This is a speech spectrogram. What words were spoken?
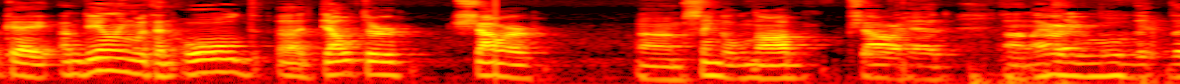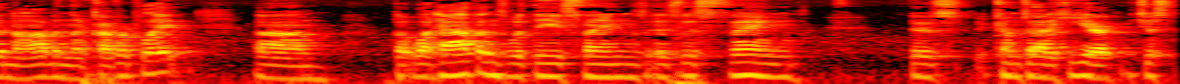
Okay, I'm dealing with an old uh, Delta shower um, single knob shower head. Um, I already removed the, the knob and the cover plate. Um, but what happens with these things is this thing, there's, it comes out of here, it just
